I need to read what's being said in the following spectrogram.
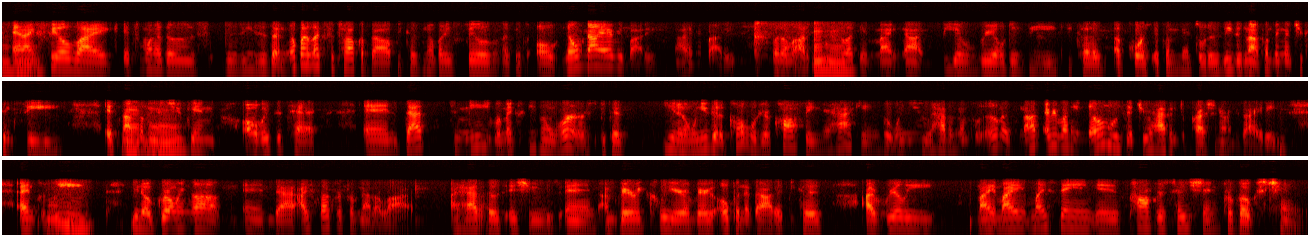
Mm-hmm. And I mm-hmm. feel like it's one of those diseases that nobody likes to talk about because nobody feels like it's all no, not everybody, not everybody, but a lot of people mm-hmm. feel like it might not be a real disease because, of course, it's a mental disease. It's not something that you can see. It's not mm-hmm. something that you mm-hmm. can always detect, and that's to me what makes it even worse because you know, when you get a cold, you're coughing, you're hacking. But when you have a mental illness, not everybody knows that you're having depression or anxiety. And for mm-hmm. me, you know, growing up, and that I suffered from that a lot. I had those issues, and I'm very clear and very open about it because I really, my my my saying is conversation provokes change.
